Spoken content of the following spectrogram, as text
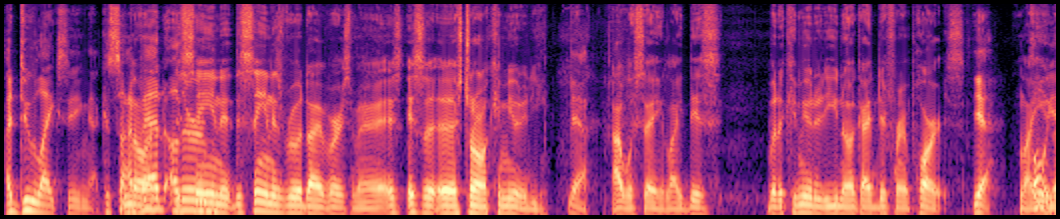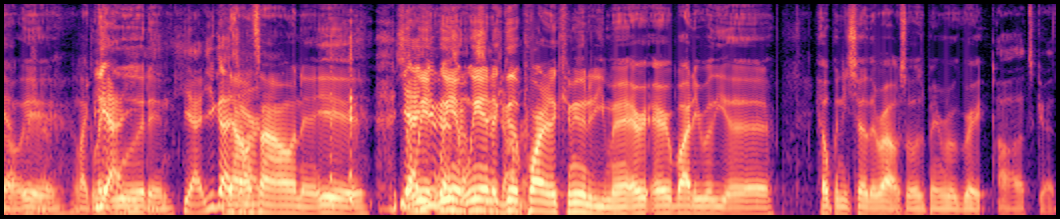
I do like seeing that because I've no, had the other. scene. The scene is real diverse, man. It's it's a, a strong community. yeah, I would say like this, but a community, you know, it got different parts. yeah. Like Oh, you know, yeah, sure. like Yeah, Lakewood y- and yeah, you guys aren't- downtown and yeah, so Yeah, we we, we in a good genre. part of the community, man. Every, everybody really uh helping each other out, so it's been real great. Oh, that's good.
